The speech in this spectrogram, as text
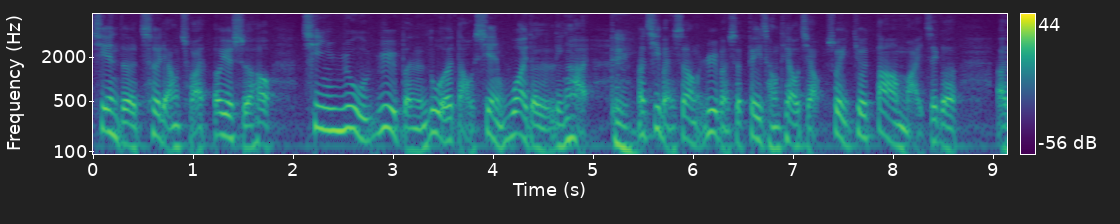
舰的测量船二月十号侵入日本鹿儿岛县外的领海。对，那基本上日本是非常跳脚，所以就大买这个。啊，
